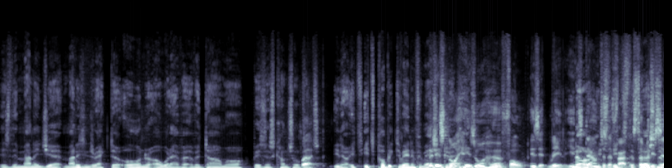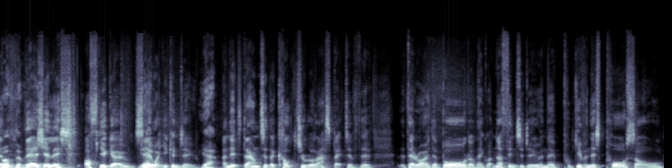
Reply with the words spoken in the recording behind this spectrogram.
is the manager, managing director, owner, or whatever of Adamo business consultant? Well- you know, it's, it's public domain information. But it's not his or her fault, is it? Really, it's No, down it's- to the fact that somebody said, above them. "There's your list. Off you go. See Yeah. what you can do." Yeah. and it's down to the cultural aspect of the. They're either bored or they've got nothing to do, and they're given this poor soul,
